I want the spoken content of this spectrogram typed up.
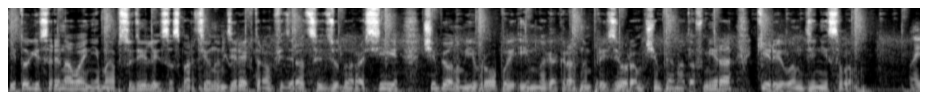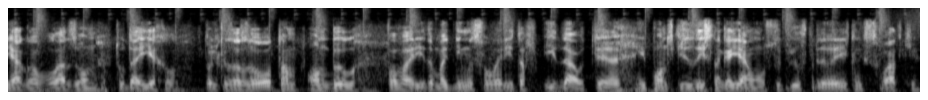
Итоги соревнований мы обсудили со спортивным директором Федерации дзюдо России, чемпионом Европы и многократным призером чемпионатов мира Кириллом Денисовым. Яго Абуладзе, он туда ехал только за золотом. Он был фаворитом, одним из фаворитов. И да, вот э, японский дзюдоист Нагаяма уступил в предварительной схватке.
